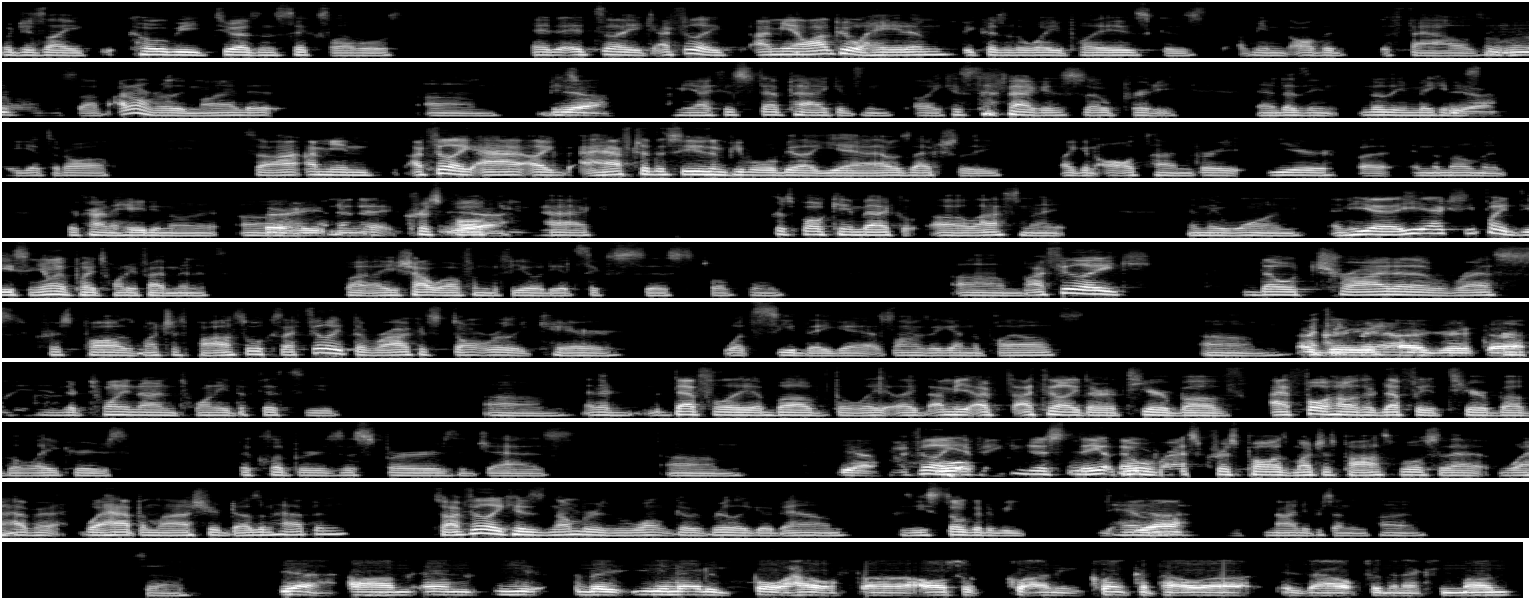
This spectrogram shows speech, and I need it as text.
which is like Kobe 2006 levels. It, it's like I feel like I mean a lot of people hate him because of the way he plays because I mean all the, the fouls and, Mhm. and stuff. I don't really mind it. Um, because, Yeah. I mean his step back isn't like his step back is so pretty and it doesn't doesn't even make any Yeah. sense. He gets it off. So I, I mean I feel like at, like after the season people will be like yeah that was actually like an all time great year, but in the moment they're kind of hating on it. Um, They're I know hating that Chris Paul yeah. came back. Chris Paul came back uh, last night and they won. And he uh, he actually played decent. He only played 25 minutes, but he shot well from the field. He had six assists, 12 points. Um, but I feel like they'll try to rest Chris Paul as much as possible because I feel like the Rockets don't really care what seed they get as long as they get in the playoffs. Um, I think right now I agree with that. they're 29 and 20, the fifth seed. Um, and they're definitely above the late. Like, I mean, I, I feel like they're a tier above. At full health, they're definitely a tier above the Lakers, the Clippers, the Spurs, the Jazz. Um, Yeah. I feel like Well, if they can just they they'll rest Chris Paul as much as possible so that what happened what happened last year doesn't happen. So I feel like his numbers won't go really go down because he's still going to be handling ninety percent of the time. So Yeah, um, and you, the, you noted full health. Uh, also, I mean, Clint Capela is out for the next month.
